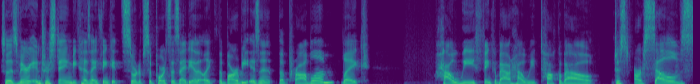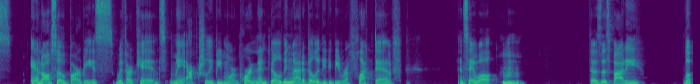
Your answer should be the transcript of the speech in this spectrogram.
So it's very interesting because I think it sort of supports this idea that like the Barbie isn't the problem. Like how we think about, how we talk about just ourselves and also Barbies with our kids may actually be more important and building that ability to be reflective and say, well, hmm, does this body look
